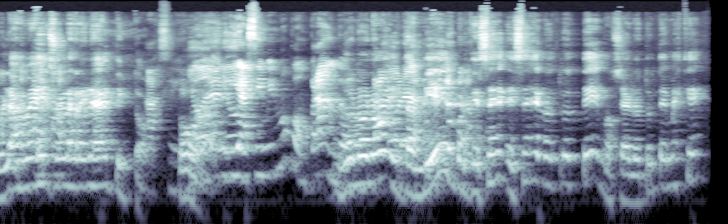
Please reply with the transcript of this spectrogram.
Tú las ves y son las reinas del TikTok. Así, todas. yo- y así mismo comprando. No, no, no, y Ahora, también, porque ese, ese es el otro tema. O sea, el otro tema es que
